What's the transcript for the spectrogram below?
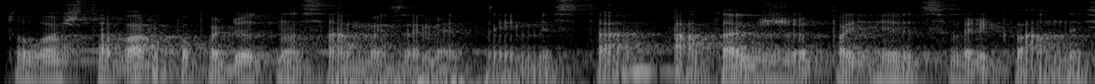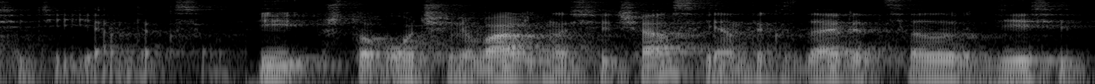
то ваш товар попадет на самые заметные места, а также появится в рекламной сети Яндекса. И что очень важно сейчас, Яндекс дарит целых 10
